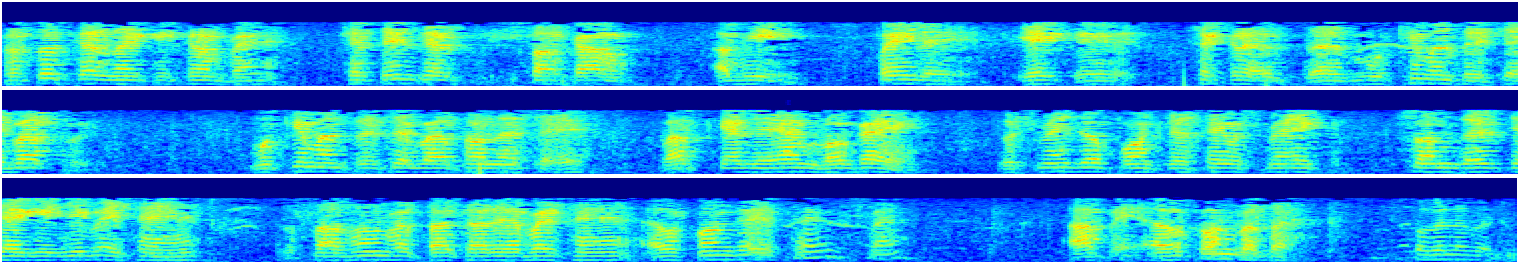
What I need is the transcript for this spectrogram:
प्रस्तुत करने के क्रम में छत्तीसगढ़ सरकार अभी पहले एक मुख्यमंत्री से बात हुई। मुख्यमंत्री से बात होने से बात के लिए हम लोग गए। उसमें जो पहुँचे थे उसमें एक सोमदेव त्यागी जी बैठे हैं साधन भट्टाचार्य बैठे हैं। और कौन गए थे उसमें? आप और कौन बता? बगल में बैठो।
